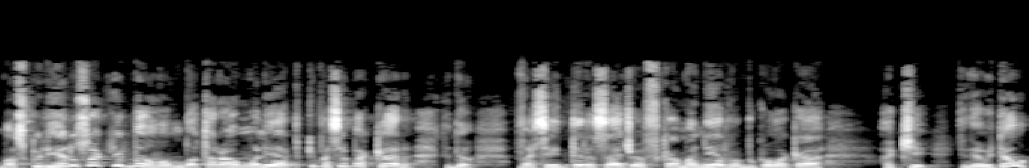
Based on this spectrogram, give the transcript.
masculino, só que não, vamos botar uma mulher porque vai ser bacana, entendeu? Vai ser interessante, vai ficar maneiro, vamos colocar aqui, entendeu? Então,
